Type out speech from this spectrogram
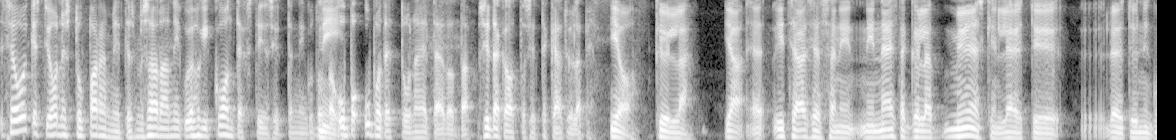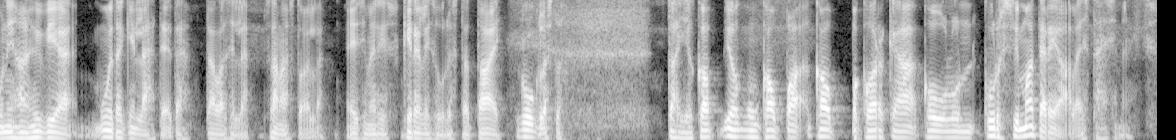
se oikeasti onnistuu paremmin, että jos me saadaan niinku johonkin kontekstiin sitten niinku tuota Niin. upo, upotettua näitä ja tota, sitä kautta sitten käyty läpi. Joo, kyllä. Ja ja itse asiassa niin, niin näistä kyllä myöskin löytyy, löytyy niin kuin ihan hyviä muitakin lähteitä tällaisille sanastoille, esimerkiksi kirjallisuudesta tai, Googlesta. tai joka, jonkun kauppa, kauppakorkeakoulun kurssimateriaaleista esimerkiksi.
